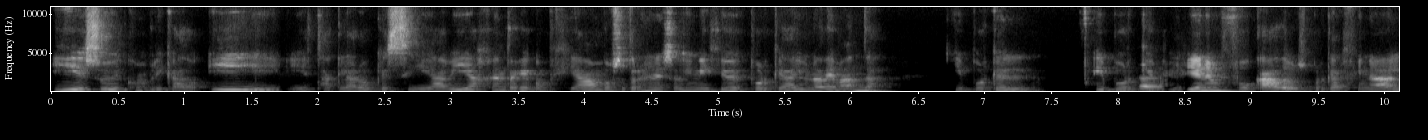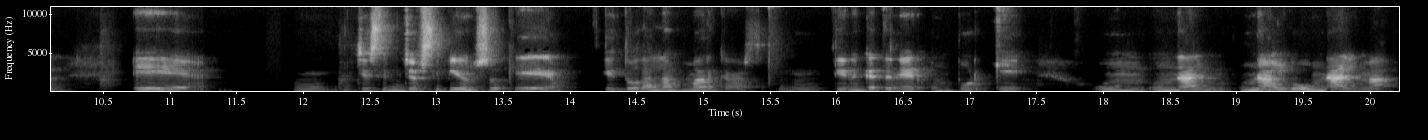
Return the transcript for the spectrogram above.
y eso es complicado. Y, está claro que si había gente que confiaba en vosotros en esos inicios es porque hay una demanda y porque, y porque bien enfocados, porque al final eh, yo, sí, yo sí pienso que, todas las marcas mm, tienen que tener un porqué, un, un, un algo, un alma.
